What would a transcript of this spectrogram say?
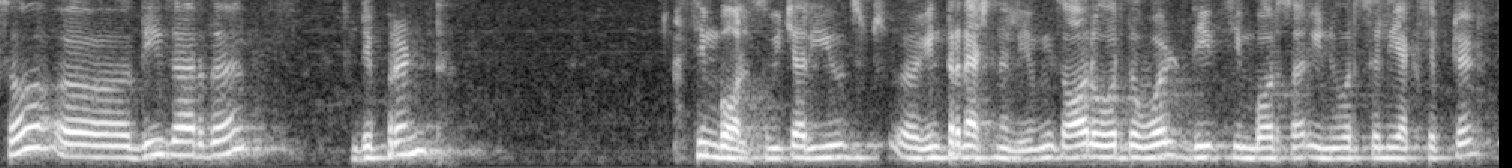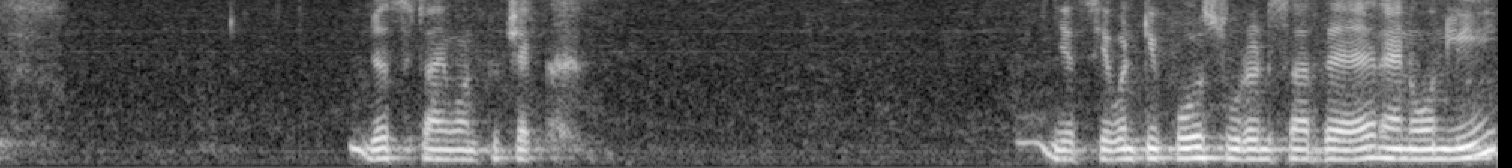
so uh, these are the different symbols which are used uh, internationally. It means all over the world, these symbols are universally accepted. Just I want to check. Yes, 74 students are there and only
